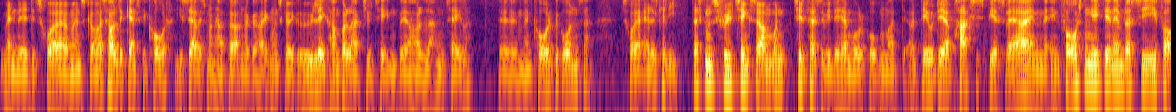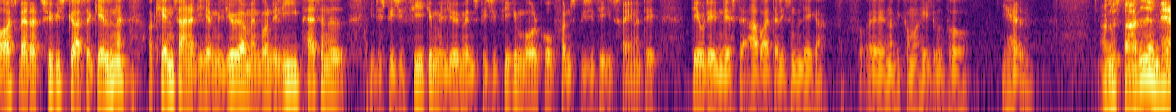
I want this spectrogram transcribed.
Men øh, det tror jeg, man skal også holde det ganske kort, især hvis man har børn at gøre. Ikke? Man skal jo ikke ødelægge håndboldaktiviteten ved at holde lange taler. Øh, men korte begrundelser tror jeg alle kan lide. Der skal man selvfølgelig tænke sig om, hvordan tilpasser vi det her målgruppen, og, og det er jo der, praksis bliver sværere end, end forskning. Ikke? Det er nemt at sige for os, hvad der typisk gør sig gældende og kendetegner de her miljøer, men hvordan det lige passer ned i det specifikke miljø med den specifikke målgruppe for den specifikke træner, det, det er jo det næste arbejde, der ligesom ligger, øh, når vi kommer helt ud på i hallen. Og nu startede jeg med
